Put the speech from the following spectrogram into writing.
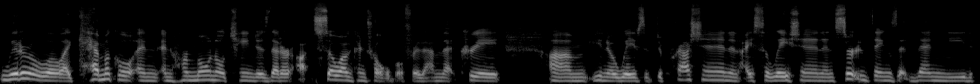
literal like chemical and, and hormonal changes that are uh, so uncontrollable for them that create um, you know waves of depression and isolation and certain things that then need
